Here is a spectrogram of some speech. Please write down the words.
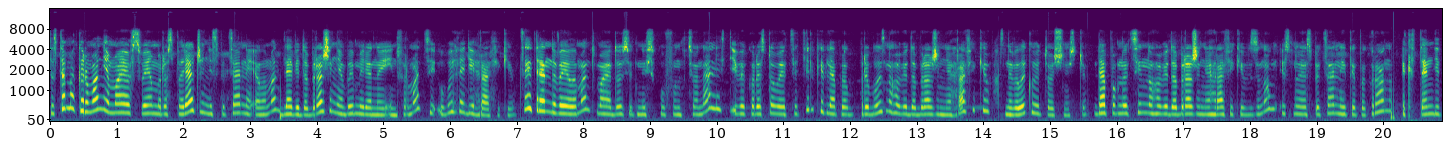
Система керування має в своєму розпорядженні спеціальний елемент для відображення виміряної інформації у вигляді графіків. Цей трендовий елемент має досить низьку функціональність і використовується тільки для приблизного відображення графіків з невеликою точністю. Для повноцінного відображення графіків в Xenon існує спеціальний тип екрану Extended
